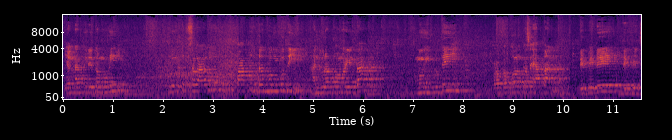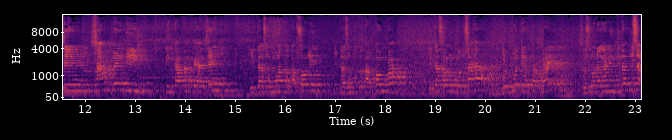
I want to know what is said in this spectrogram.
yang nanti ditemui untuk selalu patuh dan mengikuti anjuran pemerintah, mengikuti protokol kesehatan DPD, DPC sampai di tingkatan PAC kita semua tetap solid, kita semua tetap kompak, kita selalu berusaha berbuat yang terbaik sesuai dengan yang kita bisa,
